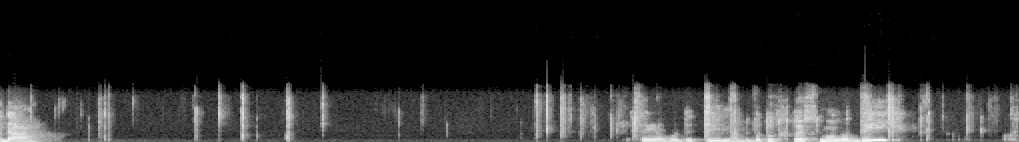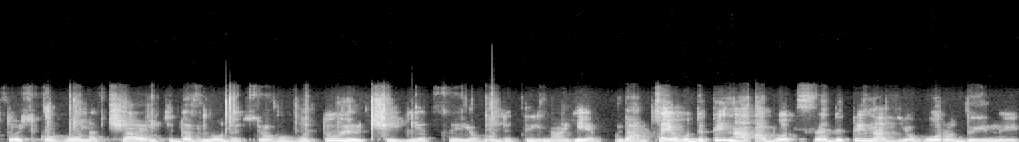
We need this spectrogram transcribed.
Да. Це його дитина, бо тут хтось молодий, хтось кого навчають і давно до цього готують, чи є це його дитина? Є, да. Це його дитина або це дитина з його родини.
